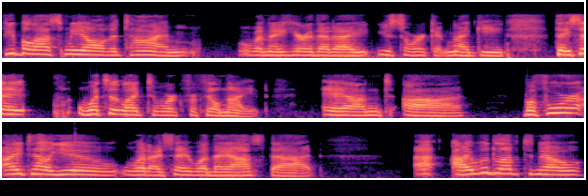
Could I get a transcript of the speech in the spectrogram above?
people ask me all the time when they hear that I used to work at Nike. They say, "What's it like to work for Phil Knight?" And uh, before I tell you what I say when they ask that, I, I would love to know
